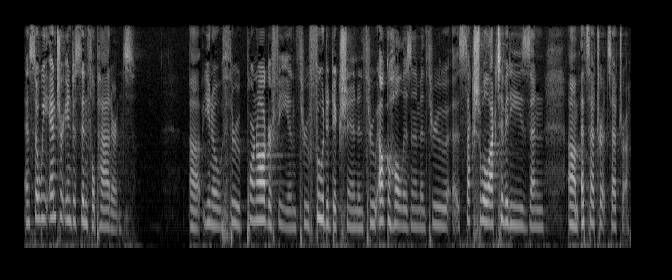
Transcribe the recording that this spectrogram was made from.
And so we enter into sinful patterns. Uh, you know, through pornography and through food addiction and through alcoholism and through uh, sexual activities and um, et cetera, et cetera.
